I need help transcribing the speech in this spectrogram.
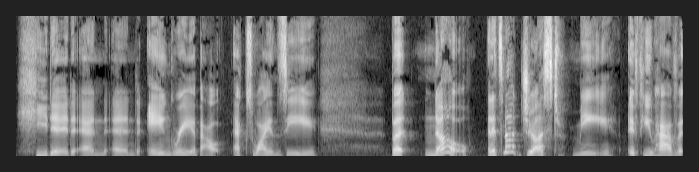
heated and and angry about X, Y, and Z. But no. And it's not just me. If you have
